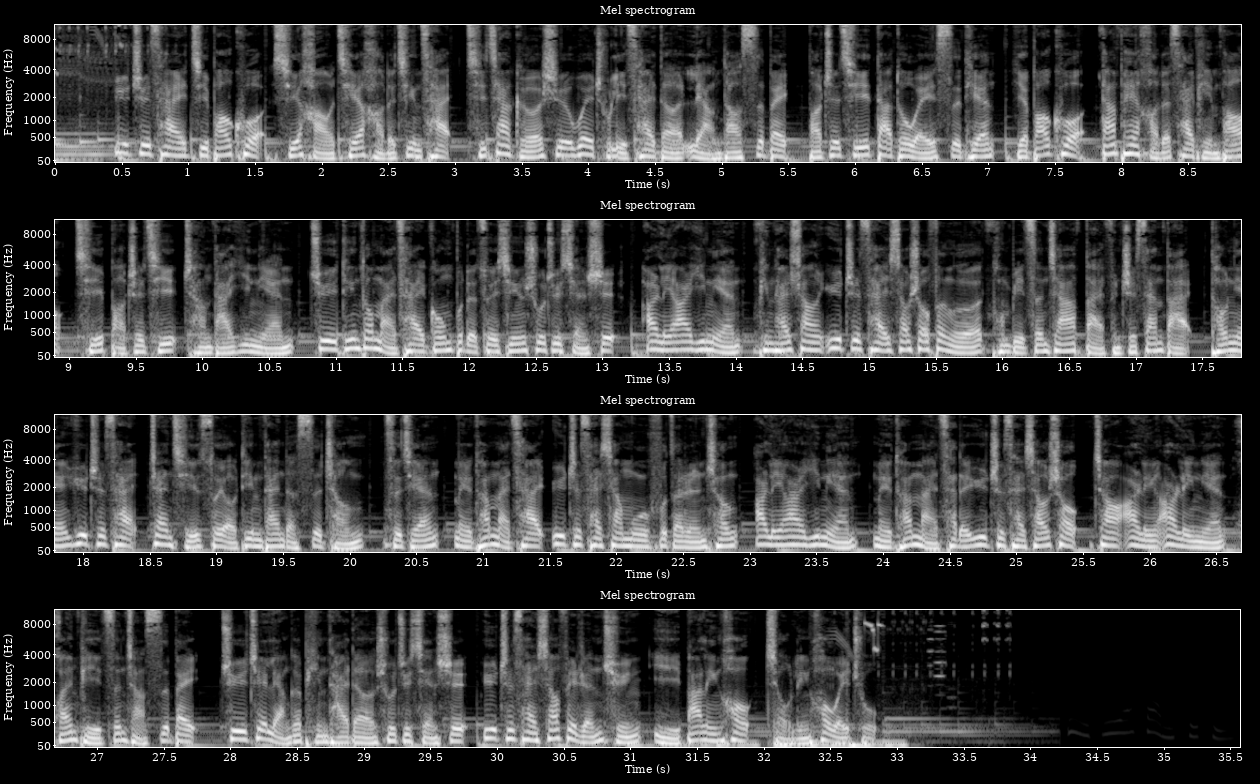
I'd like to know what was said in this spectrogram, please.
Thank you. 预制菜既包括洗好切好的净菜，其价格是未处理菜的两到四倍，保质期大多为四天；也包括搭配好的菜品包，其保质期长达一年。据叮咚买菜公布的最新数据显示，二零二一年平台上预制菜销售份额同比增加百分之三百，同年预制菜占其所有订单的四成。此前，美团买菜预制菜项目负责人称，二零二一年美团买菜的预制菜销售较二零二零年环比增长四倍。据这两个平台的数据显示，预制菜。消费人群以八零后、九零后为主。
